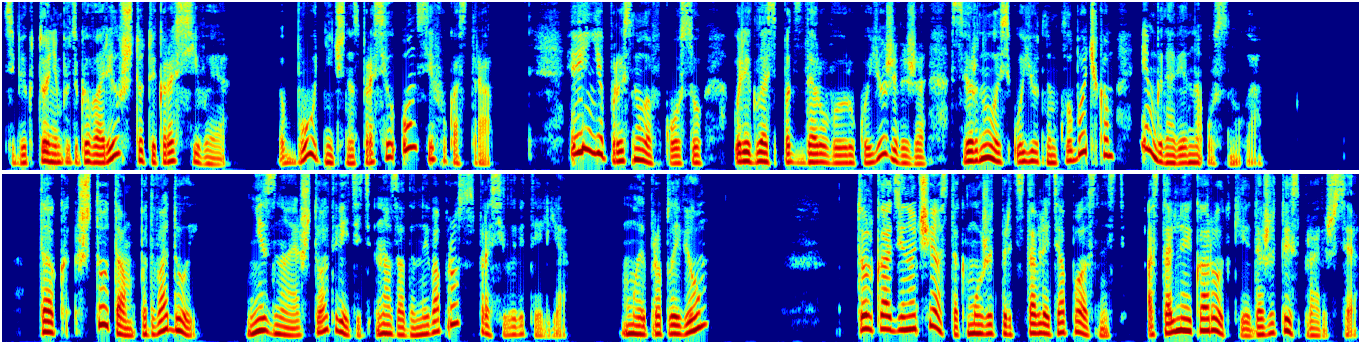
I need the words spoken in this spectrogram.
«Тебе кто-нибудь говорил, что ты красивая?» Буднично спросил он, сев у костра. Винья прыснула в косу, улеглась под здоровую руку ежевежа, свернулась уютным клубочком и мгновенно уснула. «Так что там под водой?» Не зная, что ответить на заданный вопрос, спросила Вителья. «Мы проплывем?» «Только один участок может представлять опасность, остальные короткие, даже ты справишься».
